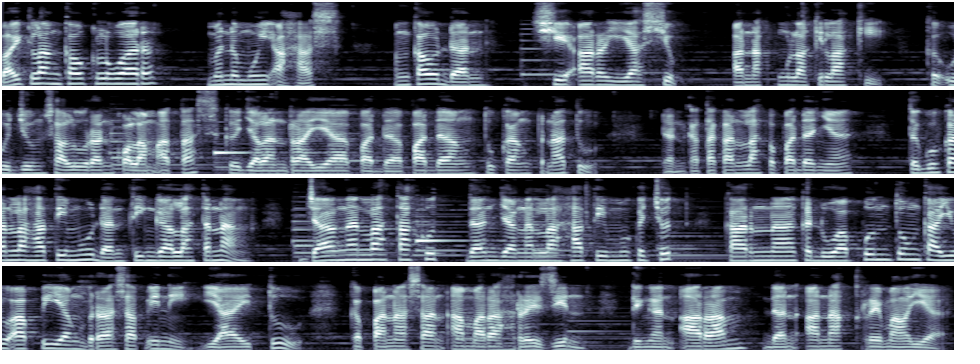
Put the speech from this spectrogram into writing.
Baiklah engkau keluar menemui Ahas, engkau dan Syiar Yasyub, anakmu laki-laki, ke ujung saluran kolam atas ke jalan raya pada padang tukang penatu, dan katakanlah kepadanya, Teguhkanlah hatimu dan tinggallah tenang, Janganlah takut dan janganlah hatimu kecut, karena kedua puntung kayu api yang berasap ini, yaitu kepanasan amarah rezin dengan Aram dan anak Remalia.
